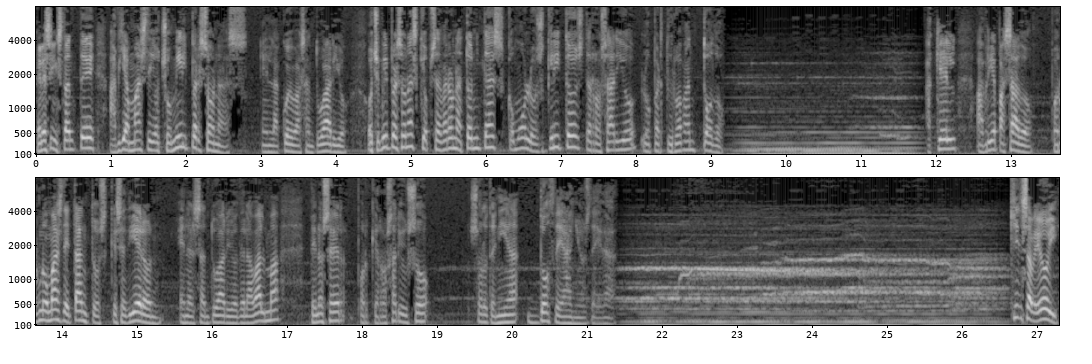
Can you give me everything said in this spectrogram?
En ese instante había más de 8.000 personas en la cueva santuario. 8.000 personas que observaron atónitas cómo los gritos de Rosario lo perturbaban todo. Aquel habría pasado por uno más de tantos que se dieron en el santuario de la Balma, de no ser porque Rosario Usó solo tenía 12 años de edad. ¿Quién sabe hoy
